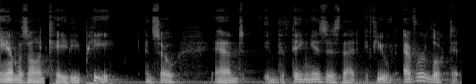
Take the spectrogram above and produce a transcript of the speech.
Amazon KDP. And so, and the thing is, is that if you've ever looked at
